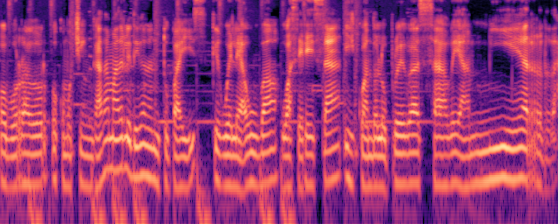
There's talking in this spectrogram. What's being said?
o borrador o como chingada madre le digan en tu país que huele a uva o a cereza y cuando lo pruebas sabe a mierda?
